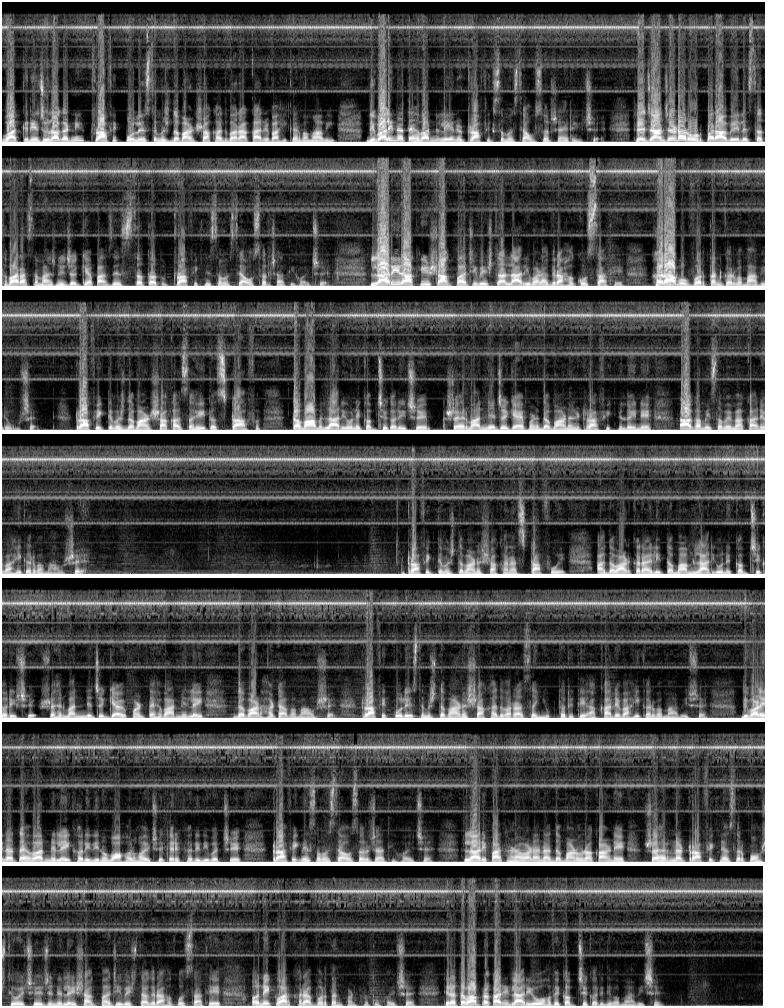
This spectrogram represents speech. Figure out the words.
વાત કરીએ જૂનાગઢની, ટ્રાફિક પોલીસ તેમજ દબાણ શાખા દ્વારા કાર્યવાહી કરવામાં આવી. દિવાળીના તહેવારને લઈને ટ્રાફિક સમસ્યાઓ સર્જાઈ રહી છે. ત્યારે ઝાંઝરડા રોડ પર આવેલ સથવારા સમાજની જગ્યા પાસે સતત ટ્રાફિકની સમસ્યાઓ સર્જાતી હોય છે. લારી રાખી શાકભાજી વેચતા લારીવાળા ગ્રાહકો સાથે ખરાબ વર્તન કરવામાં આવી રહ્યું છે. ટ્રાફિક તેમજ દબાણ શાખા સહિત સ્ટાફ તમામ લારીઓને કબજે કરી છે. શહેરમાં અન્ય જગ્યાએ પણ દબાણ અને ટ્રાફિકને લઈને આગામી સમયમાં કાર્યવાહી કરવામાં આવશે. ટ્રાફિક તેમજ દબાણ શાખાના સ્ટાફોએ આ દબાણ કરાયેલી તમામ લારીઓને કબજે કરી છે. શહેરમાં અન્ય જગ્યાએ પણ તહેવારને લઈ દબાણ હટાવવામાં આવશે. ટ્રાફિક પોલીસ તેમજ દબાણ શાખા દ્વારા સંયુક્ત રીતે આ કાર્યવાહી કરવામાં આવી છે. દિવાળીના તહેવારને લઈ ખરીદીનો માહોલ હોય છે, ત્યારે ખરીદી વચ્ચે ટ્રાફિકની સમસ્યાઓ સર્જાતી હોય છે. લારી પાથરણાવાળાના દબાણોના કારણે શહેરના ટ્રાફિકને અસર પહોંચતી હોય છે, જેને લઈ શાકભાજી વેચતા ગ્રાહકો સાથે અનેકવાર ખરાબ વર્તન પણ થતું હોય છે. ત્યારે તમામ તમામ પ્રકારની લારીઓ હવે કબજે કરી દેવામાં આવી છે.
